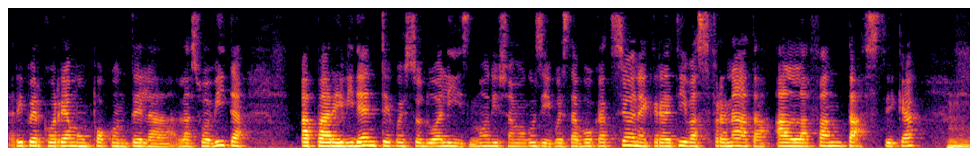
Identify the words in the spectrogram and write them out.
ripercorriamo un po' con te la, la, sua vita, appare evidente questo dualismo, diciamo così, questa vocazione creativa sfrenata alla fantastica mm.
